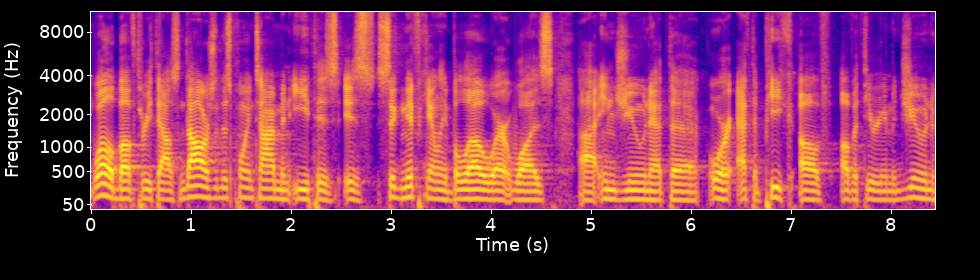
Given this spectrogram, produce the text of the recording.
well above $3,000 at this point in time, and ETH is is significantly below where it was uh, in June at the or at the peak of of Ethereum in June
